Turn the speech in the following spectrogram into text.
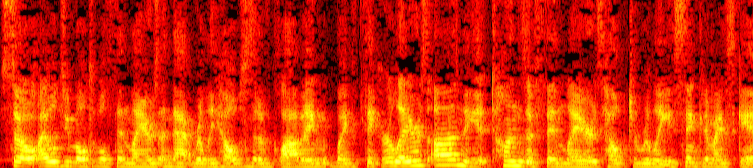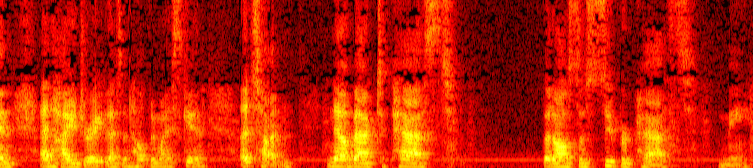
So I will do multiple thin layers and that really helps instead of globbing like thicker layers on, the tons of thin layers help to really sink into my skin and hydrate. That's been helping my skin a ton. Now back to past, but also super past me.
